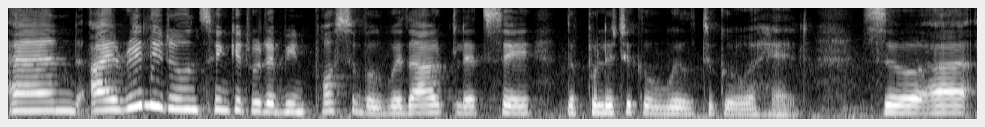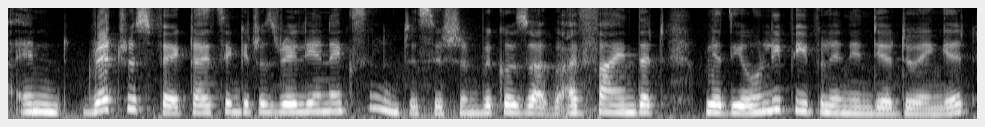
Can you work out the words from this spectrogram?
And I really don't think it would have been possible without, let's say, the political will to go ahead. So, uh, in retrospect, I think it was really an excellent decision because I, I, find that we are the only people in India doing it.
